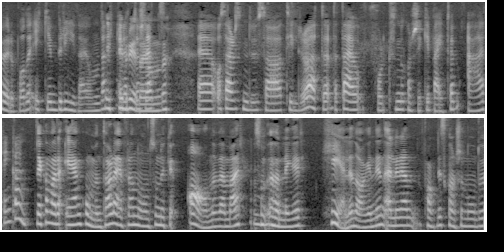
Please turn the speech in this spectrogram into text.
høre på det, ikke bry deg om det. Ikke bry deg om det. Eh, og så er det som du sa tidligere, at det, dette er jo folk som du kanskje ikke veit hvem er engang. Det kan være én kommentar det er fra noen som du ikke aner hvem er, som ødelegger hele dagen din, eller en, faktisk kanskje noe du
